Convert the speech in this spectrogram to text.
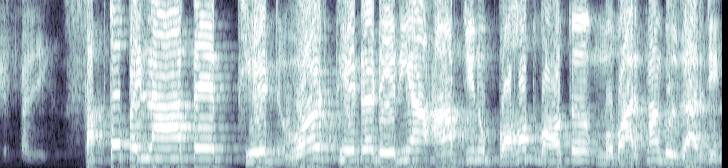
ਕਿਰਪਾ ਜੀ। ਸਭ ਤੋਂ ਪਹਿਲਾਂ ਤੇ ਥੀਏਟਰ ਵਰਲਡ ਥੀਏਟਰ ਡੇ ਦੀਆਂ ਆਪ ਜੀ ਨੂੰ ਬਹੁਤ-ਬਹੁਤ ਮੁਬਾਰਕਾਂ ਗੁਲਜ਼ਾਰ ਜੀ।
